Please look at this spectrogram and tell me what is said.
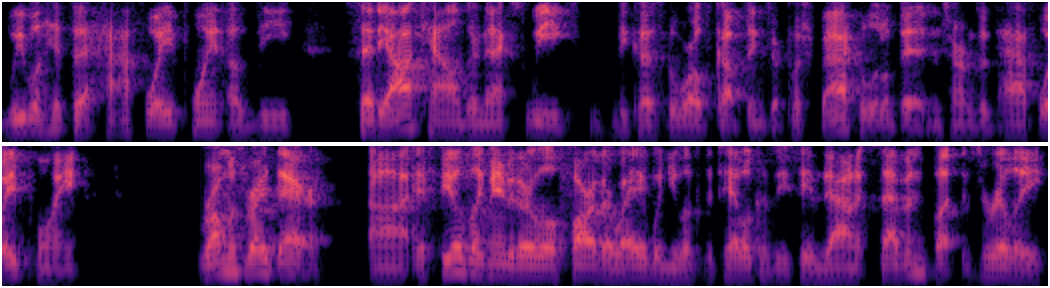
We will hit the halfway point of the Serie A calendar next week because the World Cup things are pushed back a little bit in terms of halfway point. Roma's right there. Uh, it feels like maybe they're a little farther away when you look at the table because you see them down at seven, but it's really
